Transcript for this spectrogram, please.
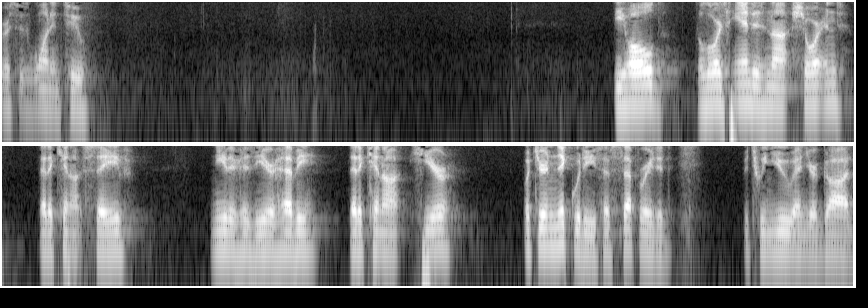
verses 1 and 2. Behold, the Lord's hand is not shortened that it cannot save neither his ear heavy, that it cannot hear. But your iniquities have separated between you and your God,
